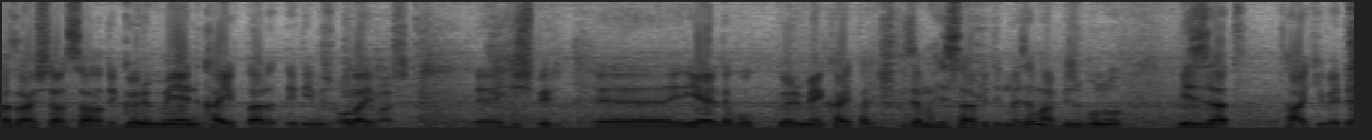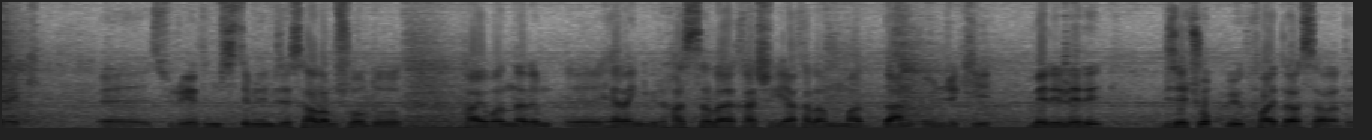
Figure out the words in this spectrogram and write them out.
kazançlar sağladı. Görünmeyen kayıplar dediğimiz olay var. Ee, hiçbir e, yerde bu görünmeyen kayıplar hiçbir zaman hesap edilmez ama biz bunu bizzat takip ederek e, sürü yönetim sisteminin bize sağlamış olduğu hayvanların e, herhangi bir hastalığa karşı yakalanmadan önceki verileri bize çok büyük faydalar sağladı.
